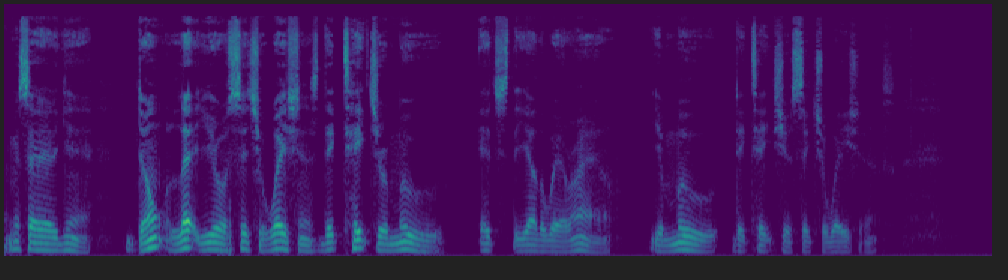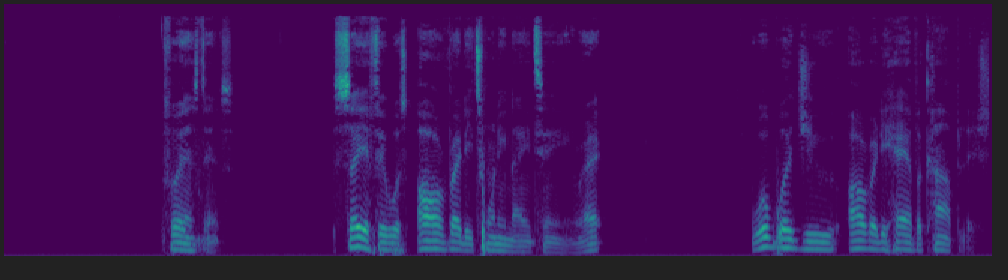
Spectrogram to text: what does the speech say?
Let me say that again. Don't let your situations dictate your mood. It's the other way around. Your mood dictates your situations for instance, say if it was already 2019, right? What would you already have accomplished?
